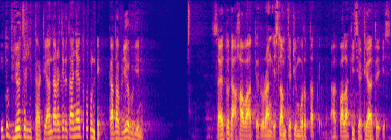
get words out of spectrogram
Itu beliau cerita, di antara ceritanya itu unik. Kata beliau begini, saya itu tidak khawatir orang Islam jadi murtad, apalagi jadi ateis.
